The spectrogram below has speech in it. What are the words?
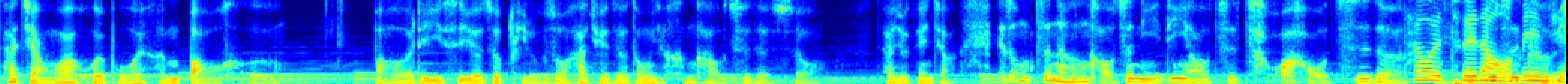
他讲话会不会很饱和？饱和的意思就是，比如说他觉得这个东西很好吃的时候，他就跟你讲，哎、欸，这种真的很好吃，你一定要吃，超好吃的。他会推到我面前，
